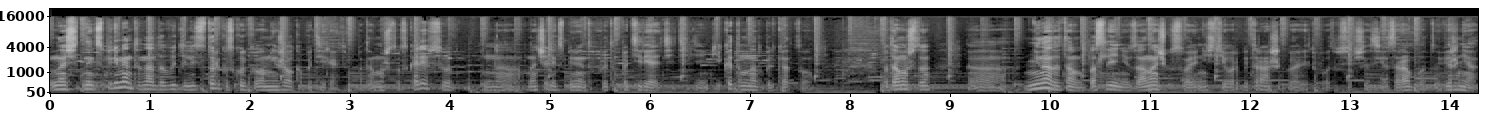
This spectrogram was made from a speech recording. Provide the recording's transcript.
значит, на эксперименты надо выделить столько, сколько вам не жалко потерять. Потому что, скорее всего, на в начале экспериментов вы это потеряете, эти деньги. И к этому надо быть готовым. Потому что э, не надо там последнюю заначку свою нести в арбитраж и говорить, вот, все, сейчас я заработаю, верняк.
